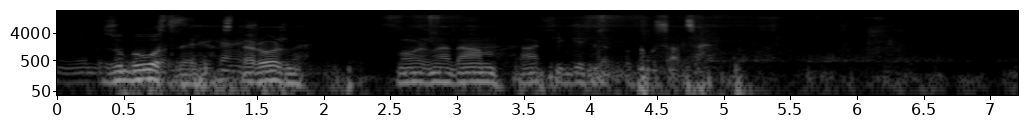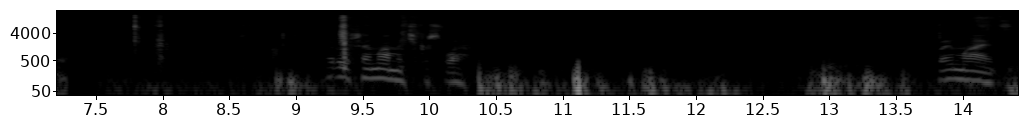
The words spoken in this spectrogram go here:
Зубы острые, осторожно. Можно там офигеть как покусаться. Хорошая мамочка шла. Поймается.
